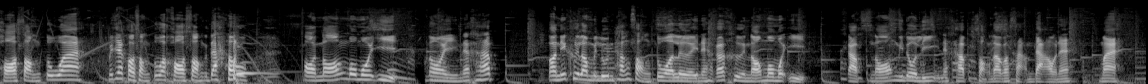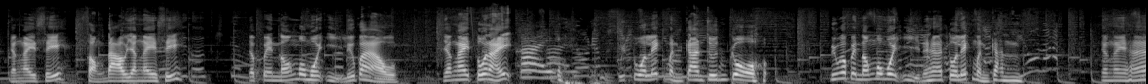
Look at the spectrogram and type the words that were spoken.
ขอ 2 ตัว ไม่ใช่ขอ 2 ตัวขอ 2 ดาว ขอน้องโมโมอิหน่อยนะครับ ตอนนี้คือเราไม่ลุ้นทั้ง 2 ตัวเลยนะก็คือน้องโมโมอิกับน้องมิโดรินะครับสองดาวกับ 3 ดาวนะ มายังไงสิสองดาวยังไงสิจะเป็นน้องโมโมอิหรือเปล่า ยังไงตัวไหนใช่อุ๊ยตัวเล็กเหมือนกันจุนโกะนึกว่าเป็นน้องโมโมอินะฮะตัวเล็กเหมือนกัน ยังไงฮะ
